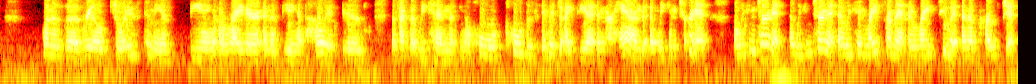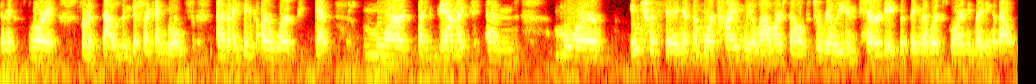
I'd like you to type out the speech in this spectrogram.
One of the real joys to me of being a writer and of being a poet is the fact that we can, you know, hold hold this image idea in our hand and we can turn it and we can turn it and we can turn it and we can write from it and write to it and approach it and explore it from a thousand different angles. And I think our work gets more dynamic and more interesting the more time we allow ourselves to really interrogate the thing that we're exploring and writing about.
